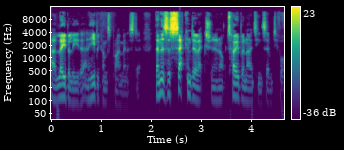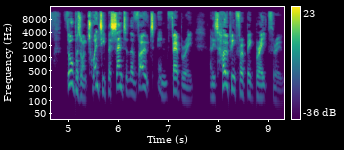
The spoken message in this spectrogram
A Labour leader, and he becomes prime minister. Then there's a second election in October 1974. Thorpe has won 20% of the vote in February, and he's hoping for a big breakthrough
